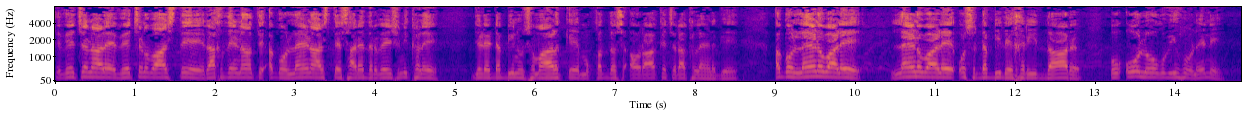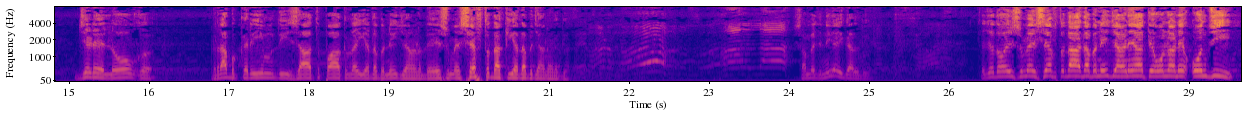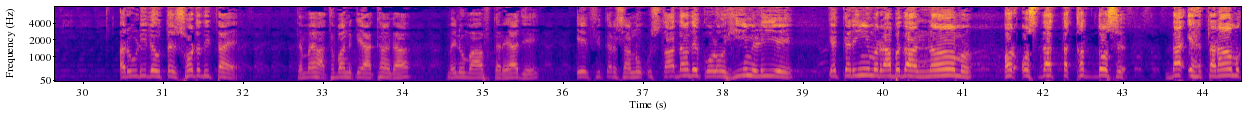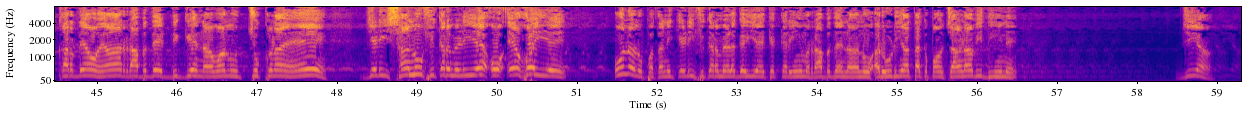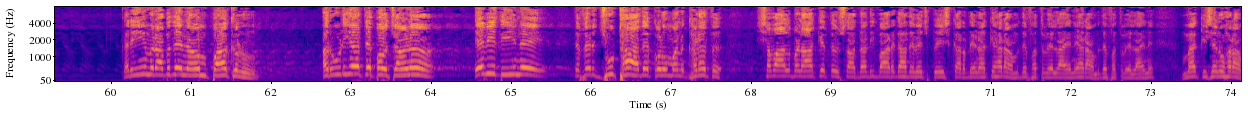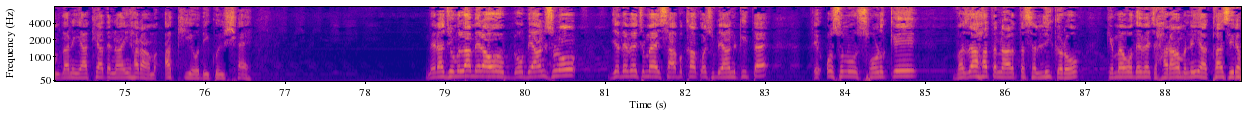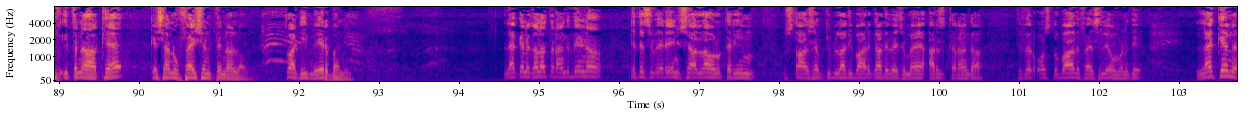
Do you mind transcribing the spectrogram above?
تے ویچن والے ویچن واسطے رکھ دینا تے اگوں لین واسطے سارے درویش نہیں کھڑے جڑے ڈبی نو سنبھال کے مقدس اور آکے چ رکھ لین گے۔ اگوں لین والے لین والے اس ڈبی دے خریدار، او او لوگ بھی ہونے نے۔ جڑے لوگ رب کریم دی ذات پاک دا ادب نہیں جان دے اس میں صفت دا کی ادب جانن گے؟ سمجھ نہیں آئی گل دی؟ جدو اس میں صفت دا ادب نہیں جانیا تے انہوں نے اونجی اروڑی دے اتے سٹ دیتا ہے، تے میں ہاتھ بن کے آکھاں گا مینو معاف کریا جے، اے فکر سانو استاداں دے کولو ہی ملی ہے کہ کریم رب دا نام اور اس دا تقدس دا احترام کردیا ہویا رب دے ڈگے ناواں نو چکنا ہے۔ جڑی سانو فکر ملی ہے، او ایہو ہی ہے۔ انہوں نو پتہ نہیں کیڑی فکر مل گئی ہے کہ کریم رب دے نام نو اروڑیاں تک پہنچانا بھی دین ہے۔ جی ہاں کریم رب دے نام پاک نو اروڑیاں تے پہنچانا، اے بھی دین ہے۔ تے پھر جھوٹا دے کولو من گھڑت۔ سوال بنا کے تے استاداں دی بارگاہ دے وچ پیش کر دینا کہ حرام دے فتوی لائے نے، حرام دے فتوی لائے نے۔ میں کسے نو حرام دا نہیں آکھیا تے نہ ہی حرام آکھی او دی کوئی شے۔ میرا جملہ، میرا او بیان سنو، جدے وچ میں سابقہ کچھ بیان کیتا ہے، تے اس نو سن کے وضاحت نال تسلی کرو کہ میں او دے وچ حرام نہیں آکھا، صرف اتنا آکھیا ہے کہ سانو فیشن تے نہ لاؤ۔ تہاڈی مہربانی۔ لیکن غلط رنگ دینا اے تے سویرے انشاءاللہ الکریم استاد صاحب قبلہ دی بارگاہ دے وچ میں عرض کراں گا تے پھر اس تو بعد فیصلے ہون گے لیکن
